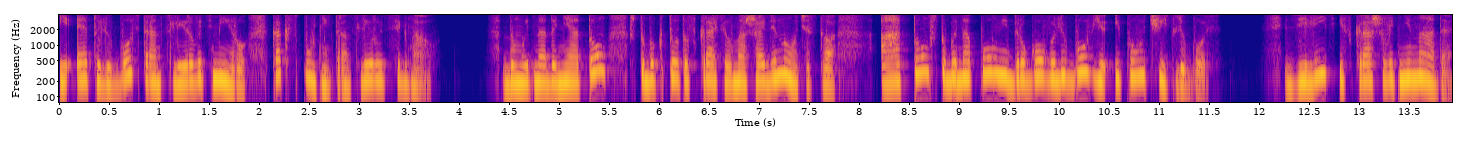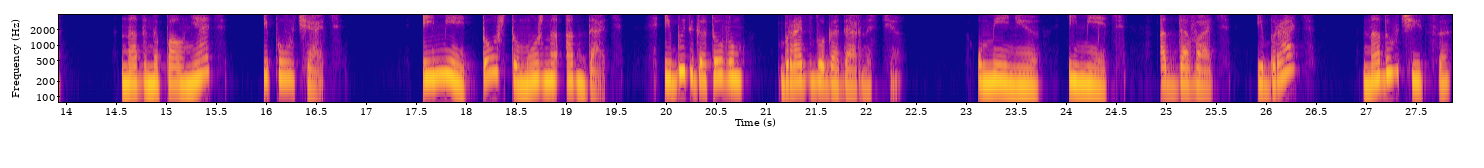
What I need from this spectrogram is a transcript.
И эту любовь транслировать миру, как спутник транслирует сигнал. Думать надо не о том, чтобы кто-то скрасил наше одиночество, а о том, чтобы наполнить другого любовью и получить любовь. Делить и скрашивать не надо. Надо наполнять и получать. Иметь то, что можно отдать и быть готовым брать с благодарностью. Умению иметь, отдавать и брать надо учиться.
